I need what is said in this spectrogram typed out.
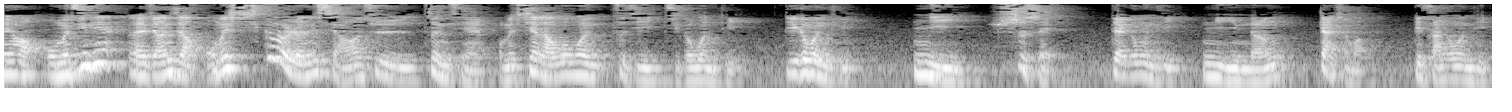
你好，我们今天来讲讲我们个人想要去挣钱，我们先来问问自己几个问题。第一个问题，你是谁？第二个问题，你能干什么？第三个问题，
